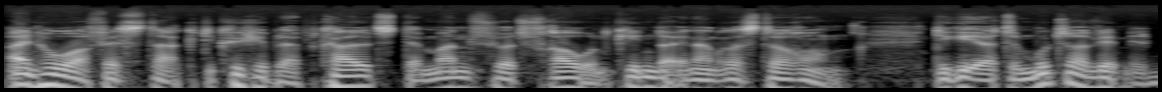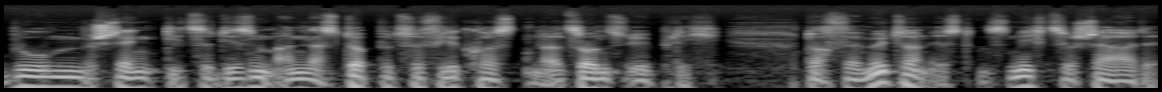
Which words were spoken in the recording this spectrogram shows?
Ein hoher Festtag, die Küche bleibt kalt, der Mann führt Frau und Kinder in ein Restaurant. Die geehrte Mutter wird mit Blumen beschenkt, die zu diesem Anlass doppelt so viel kosten als sonst üblich. Doch für Müttern ist uns nicht zu schade,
